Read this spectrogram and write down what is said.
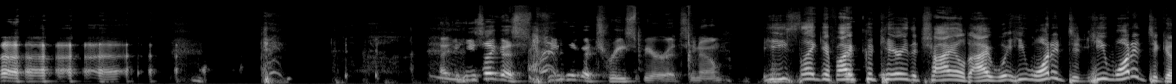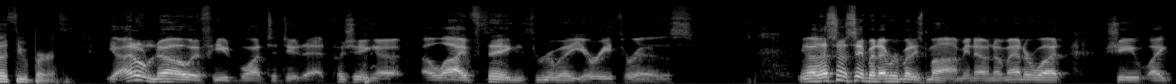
he's like a he's like a tree spirit, you know. He's like, if I could carry the child, I would. He wanted to. He wanted to go through birth. Yeah, I don't know if he'd want to do that. Pushing a, a live thing through a urethra is, you know, that's not to say about everybody's mom. You know, no matter what, she like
